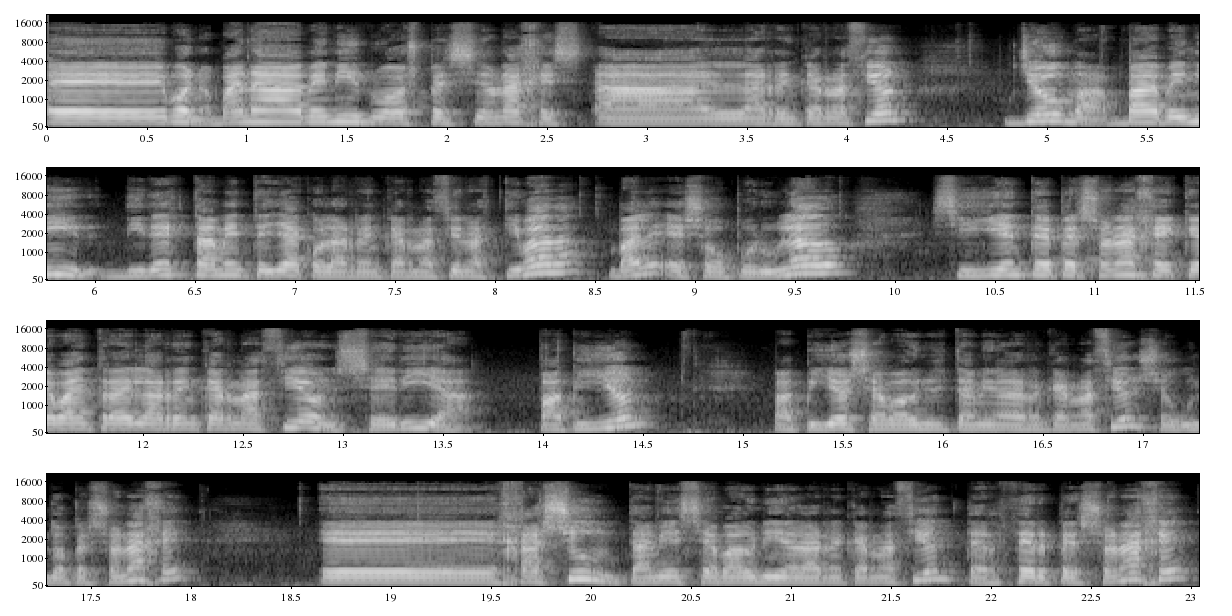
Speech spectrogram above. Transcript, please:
eh, bueno, van a venir nuevos personajes a la reencarnación. Yoma va a venir directamente ya con la reencarnación activada, ¿vale? Eso por un lado. Siguiente personaje que va a entrar en la reencarnación sería Papillón. Papillón se va a unir también a la reencarnación, segundo personaje. Eh, Hashun también se va a unir a la reencarnación, tercer personaje.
